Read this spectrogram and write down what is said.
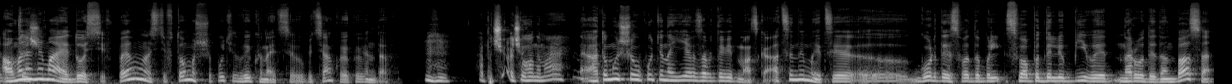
а у мене теж. немає досі впевненості в тому, що Путін виконає цю обіцянку, яку він дав. Угу. А а чого немає? А тому, що у Путіна є завжди відмазка. А це не ми. Це е, горді свободолюбіві народи Донбаса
